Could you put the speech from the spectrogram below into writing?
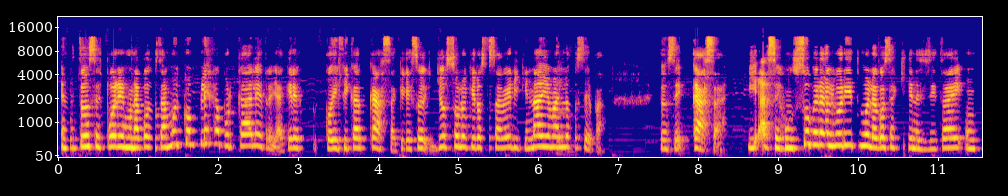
Entonces pones una cosa muy compleja por cada letra, ya, quieres codificar casa, que eso yo solo quiero saber y que nadie más lo sepa. Entonces, casa. Y haces un súper algoritmo, la cosa es que necesitáis un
